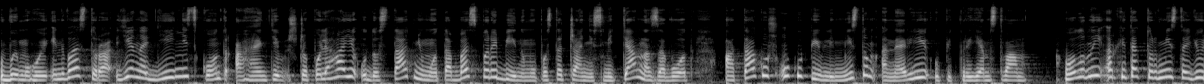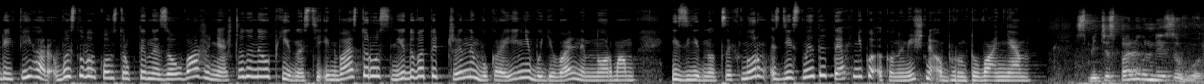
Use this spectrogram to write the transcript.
Вимогою інвестора є надійність контрагентів, що полягає у достатньому та безперебійному постачанні сміття на завод, а також у купівлі містом енергії у підприємства. Головний архітектор міста Юрій Фігар висловив конструктивне зауваження щодо необхідності інвестору слідувати чинним в Україні будівельним нормам і згідно цих норм здійснити техніко-економічне обґрунтування. Сміттєспалювальний завод,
